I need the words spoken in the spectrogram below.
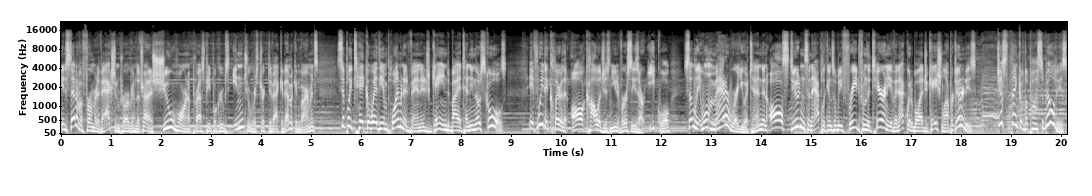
Instead of affirmative action programs to try to shoehorn oppressed people groups into restrictive academic environments, simply take away the employment advantage gained by attending those schools. If we declare that all colleges and universities are equal, suddenly it won't matter where you attend, and all students and applicants will be freed from the tyranny of inequitable educational opportunities. Just think of the possibilities.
